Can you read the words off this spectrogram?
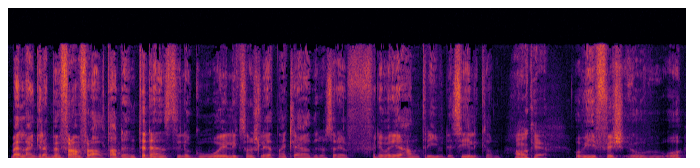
mellangrabben framförallt hade en tendens till att gå i liksom sletna kläder och sådär. För det var det han trivdes i. Liksom. Okej. Och, vi förs- och, och,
